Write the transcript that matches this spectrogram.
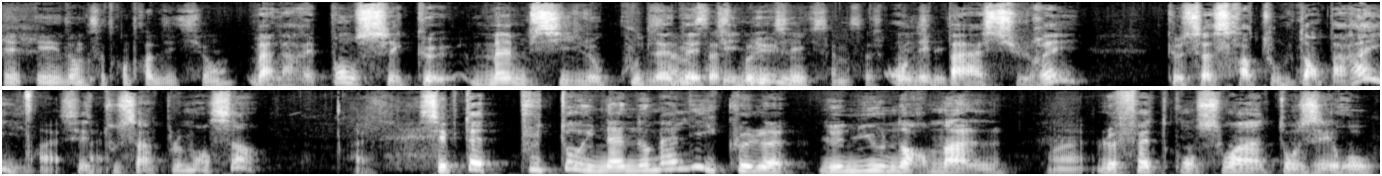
Et, et donc cette contradiction? Ben, La réponse, c'est que même si le coût de la dette est nul, on n'est pas assuré que ça sera tout le temps pareil. Ouais, c'est ouais. tout simplement ça. Ouais. C'est peut-être plutôt une anomalie que le, le new normal, le fait qu'on soit à un taux zéro.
